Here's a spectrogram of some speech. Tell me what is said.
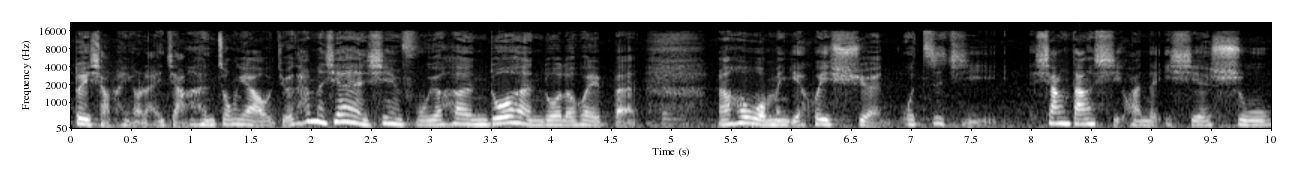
对小朋友来讲很重要，我觉得他们现在很幸福，有很多很多的绘本。然后我们也会选我自己相当喜欢的一些书。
